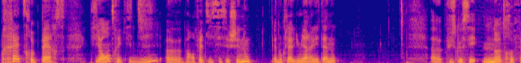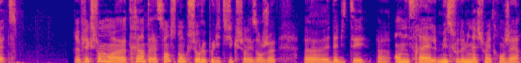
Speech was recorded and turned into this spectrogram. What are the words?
prêtre perse qui entre et qui dit euh, bah, en fait ici c'est chez nous et donc la lumière elle est à nous euh, puisque c'est notre fête. Réflexion euh, très intéressante donc sur le politique, sur les enjeux d'habiter en Israël mais sous domination étrangère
